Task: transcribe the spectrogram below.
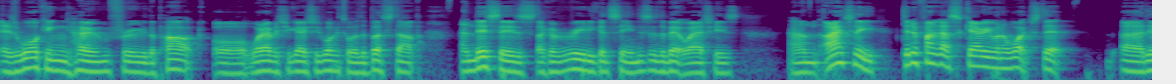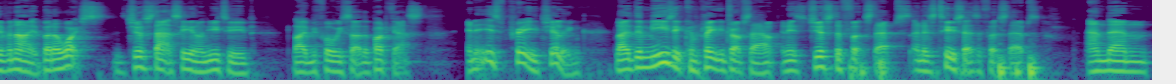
is walking home through the park or wherever she goes. She's walking towards the bus stop, and this is like a really good scene. This is the bit where she's. Um, I actually didn't find it that scary when I watched it uh, the other night, but I watched just that scene on YouTube like before we started the podcast, and it is pretty chilling. Like the music completely drops out, and it's just the footsteps, and there's two sets of footsteps, and then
